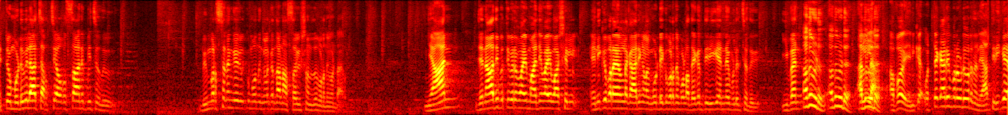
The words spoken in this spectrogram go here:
ഏറ്റവും ഒടുവിൽ ആ ചർച്ച അവസാനിപ്പിച്ചത് വിമർശനം കേൾക്കുമ്പോൾ നിങ്ങൾക്ക് എന്താണ് അസഹിഷ്ണുത പറഞ്ഞുകൊണ്ടായിരുന്നു. ഞാൻ ജനാധിപത്യപരമായ മാന്യമായ ഭാഷയിൽ എനിക്ക് പറയാനുള്ള കാര്യങ്ങൾ അങ്ങോട്ടേക്ക് പറഞ്ഞപ്പോൾ അദ്ദേഹം തിരികെ എന്നെ വിളിച്ചത് ഇവൻ അത് വിട് അത് വിട് അല്ല അപ്പോൾ എനിക്ക് ഒറ്റ കാര്യം മറുപടി പറഞ്ഞില്ല. ഞാൻ തിരികെ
